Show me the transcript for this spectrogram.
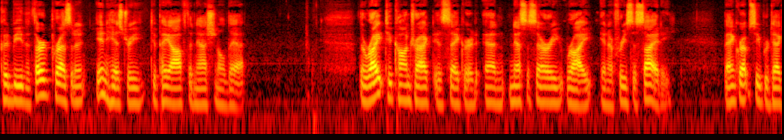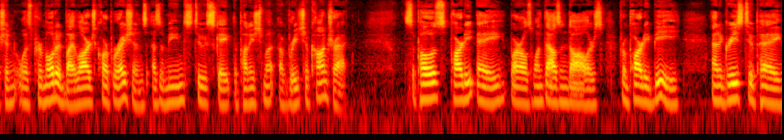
could be the third president in history to pay off the national debt. The right to contract is sacred and necessary right in a free society. Bankruptcy protection was promoted by large corporations as a means to escape the punishment of breach of contract. Suppose Party A borrows $1,000 from Party B and agrees to pay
